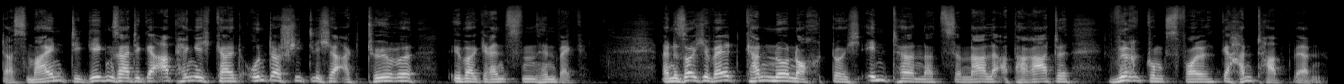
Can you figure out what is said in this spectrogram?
Das meint die gegenseitige Abhängigkeit unterschiedlicher Akteure über Grenzen hinweg. Eine solche Welt kann nur noch durch internationale Apparate wirkungsvoll gehandhabt werden.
